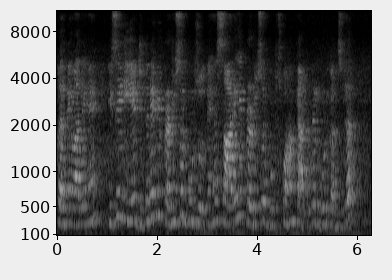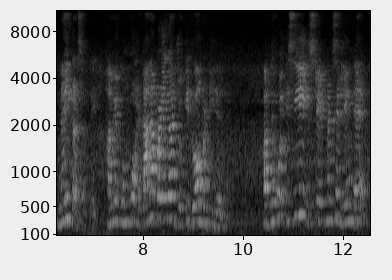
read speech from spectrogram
करने वाले हैं। इसीलिए जितने भी प्रोड्यूसर गुड्स होते हैं, सारे ही प्रोड्यूसर गुड्स को हम कैपिटल गुड कंसिडर नहीं कर सकते। हमें उनको हटाना पड़ेगा जो कि रॉ मटेरियल है। अब देखो, इसी स्टेटमेंट से लिंक है।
